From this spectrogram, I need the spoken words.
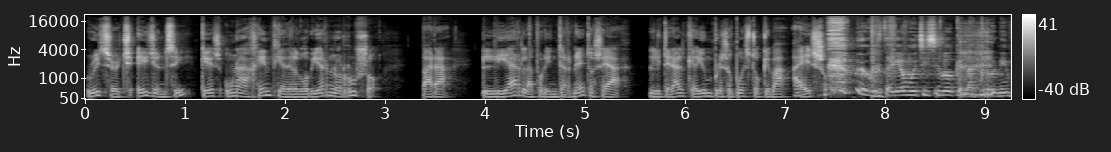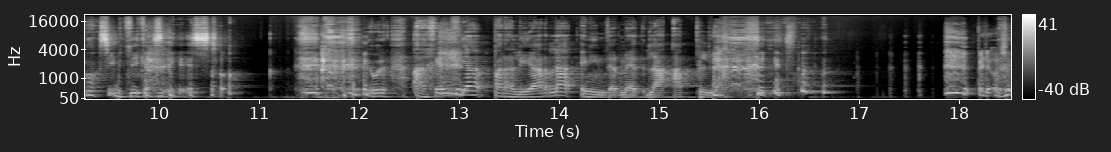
Research Agency, que es una agencia del gobierno ruso para liarla por Internet, o sea, literal que hay un presupuesto que va a eso. Me gustaría muchísimo que el acrónimo significase eso. Bueno, Agencia para liarla en internet, la APLI. Pero eso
